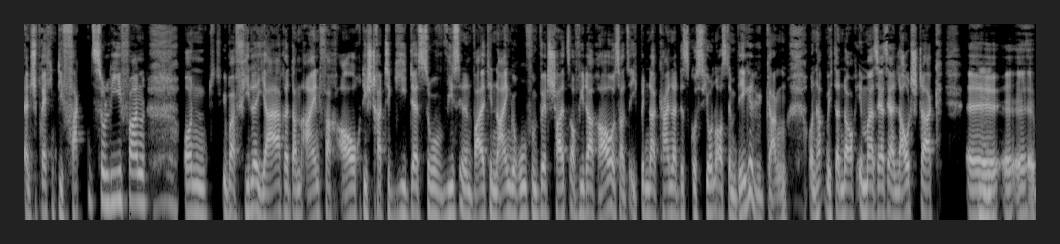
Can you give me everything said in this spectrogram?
entsprechend die Fakten zu liefern und über viele Jahre dann einfach auch die Strategie des, so wie es in den Wald hineingerufen wird, schalt's auch wieder raus. Also ich bin da keiner Diskussion aus dem Wege gegangen und habe mich dann da auch immer sehr, sehr lautstark äh, mhm. äh,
